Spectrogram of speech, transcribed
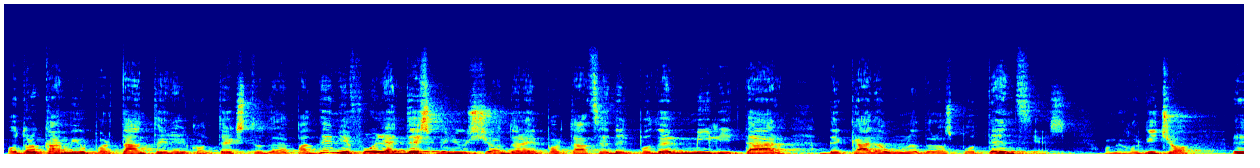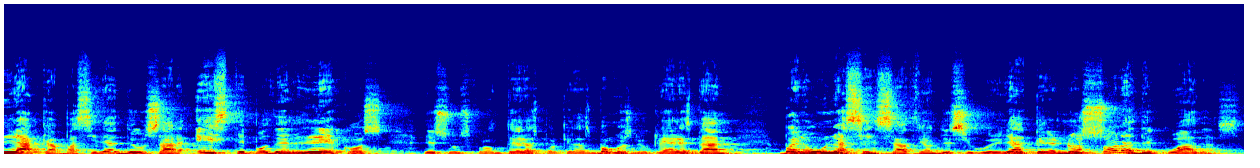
Otro cambio importante en el contexto de la pandemia fue la disminución de la importancia del poder militar de cada una de las potencias, o mejor dicho, la capacidad de usar este poder lejos de sus fronteras, porque las bombas nucleares dan, bueno, una sensación de seguridad, pero no son adecuadas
